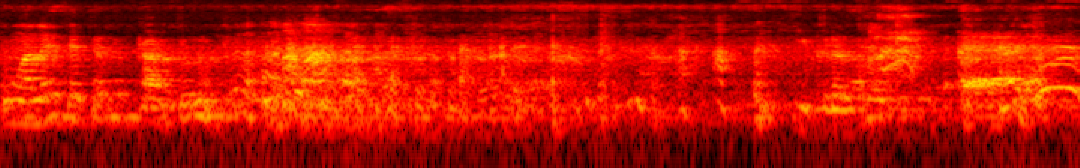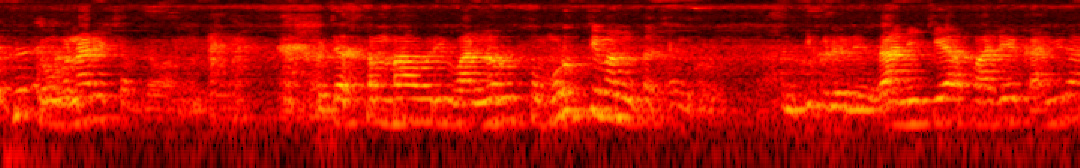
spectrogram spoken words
तुम्हालाही त्याच्यातच काढतो ना. इकडं तो होणारे शब्द ध्वजस्तंभावरी वानर तो मूर्तिमंत शंकरू. आणि तिकडे राणीच्या पाले खालीला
